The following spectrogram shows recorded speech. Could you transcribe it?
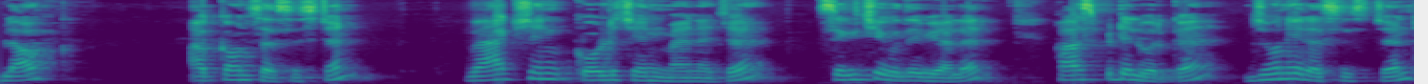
block accounts assistant vaccine cold chain manager சிகிச்சை உதவியாளர் hospital worker junior assistant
